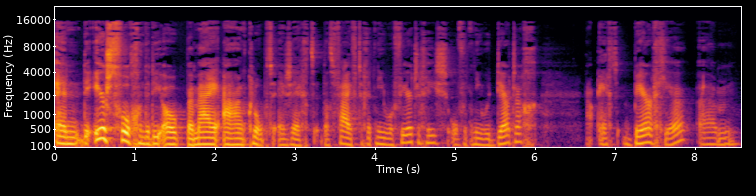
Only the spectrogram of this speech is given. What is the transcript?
En de eerstvolgende die ook bij mij aanklopt en zegt dat 50 het nieuwe 40 is of het nieuwe 30. Nou, echt bergje. Um,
